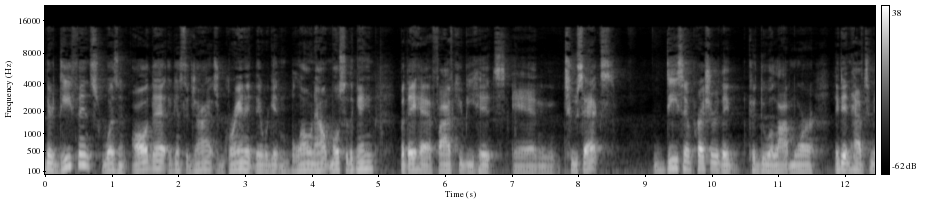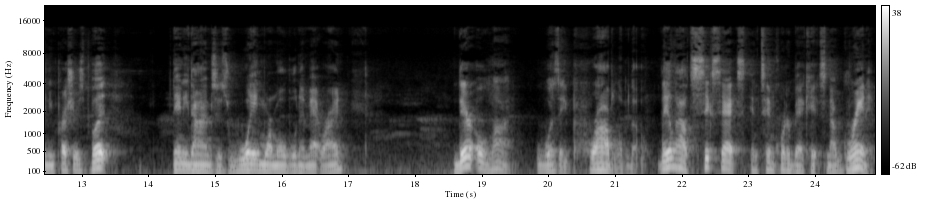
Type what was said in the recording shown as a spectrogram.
Their defense wasn't all that against the Giants. Granted, they were getting blown out most of the game, but they had five QB hits and two sacks decent pressure. They could do a lot more. They didn't have too many pressures, but Danny Dimes is way more mobile than Matt Ryan. Their O line was a problem, though. They allowed six sacks and 10 quarterback hits. Now, granted,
